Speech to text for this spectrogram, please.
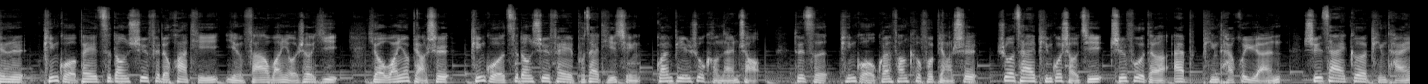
近日苹果被自动续费的话题引发网友热议。有网友表示苹果自动续费不再提醒关闭入口难找。对此苹果官方客服表示若在苹果手机支付的 app 平台会员需在各平台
